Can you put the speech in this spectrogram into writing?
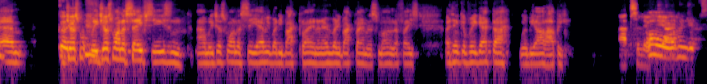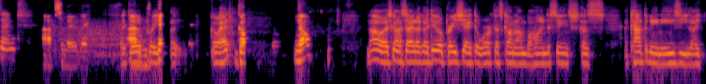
um, we just we just want a safe season, and we just want to see everybody back playing and everybody back playing with a smile on their face. I think if we get that, we'll be all happy. Absolutely. Oh, 100 percent. Absolutely. I do um, appreciate. Yeah. Go ahead. Go. No. No, I was going to say, like, I do appreciate the work that's gone on behind the scenes because it can't have been easy. Like,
